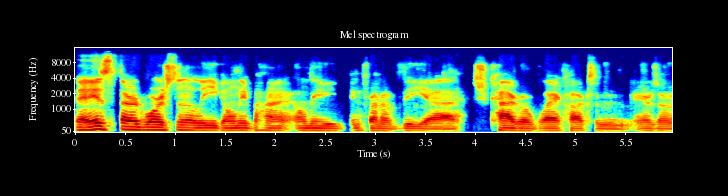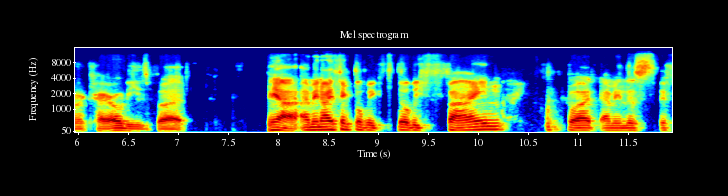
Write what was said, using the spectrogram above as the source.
that is third worst in the league, only behind, only in front of the uh, Chicago Blackhawks and Arizona Coyotes. But yeah, I mean, I think they'll be they'll be fine. But I mean, this if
